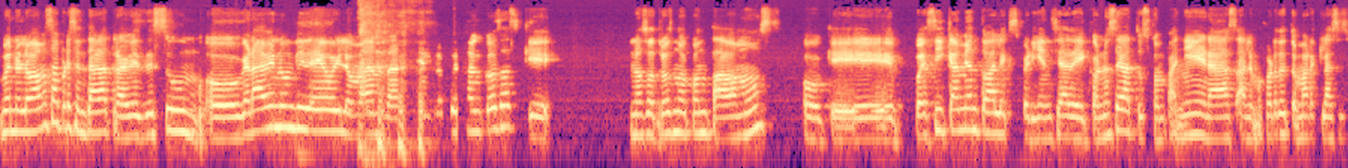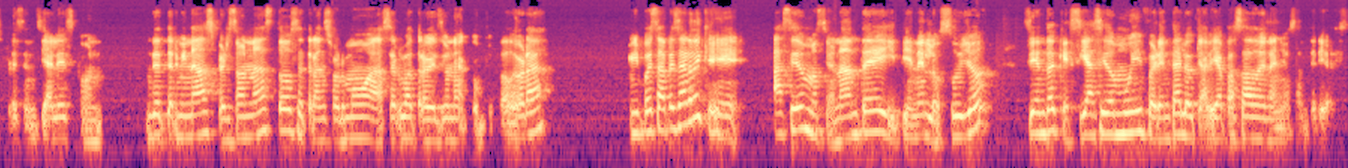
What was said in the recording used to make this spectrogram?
bueno, lo vamos a presentar a través de Zoom o graben un video y lo mandan. Entonces son cosas que nosotros no contábamos o que pues sí cambian toda la experiencia de conocer a tus compañeras, a lo mejor de tomar clases presenciales con determinadas personas, todo se transformó a hacerlo a través de una computadora. Y pues a pesar de que ha sido emocionante y tiene lo suyo, siento que sí ha sido muy diferente a lo que había pasado en años anteriores.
